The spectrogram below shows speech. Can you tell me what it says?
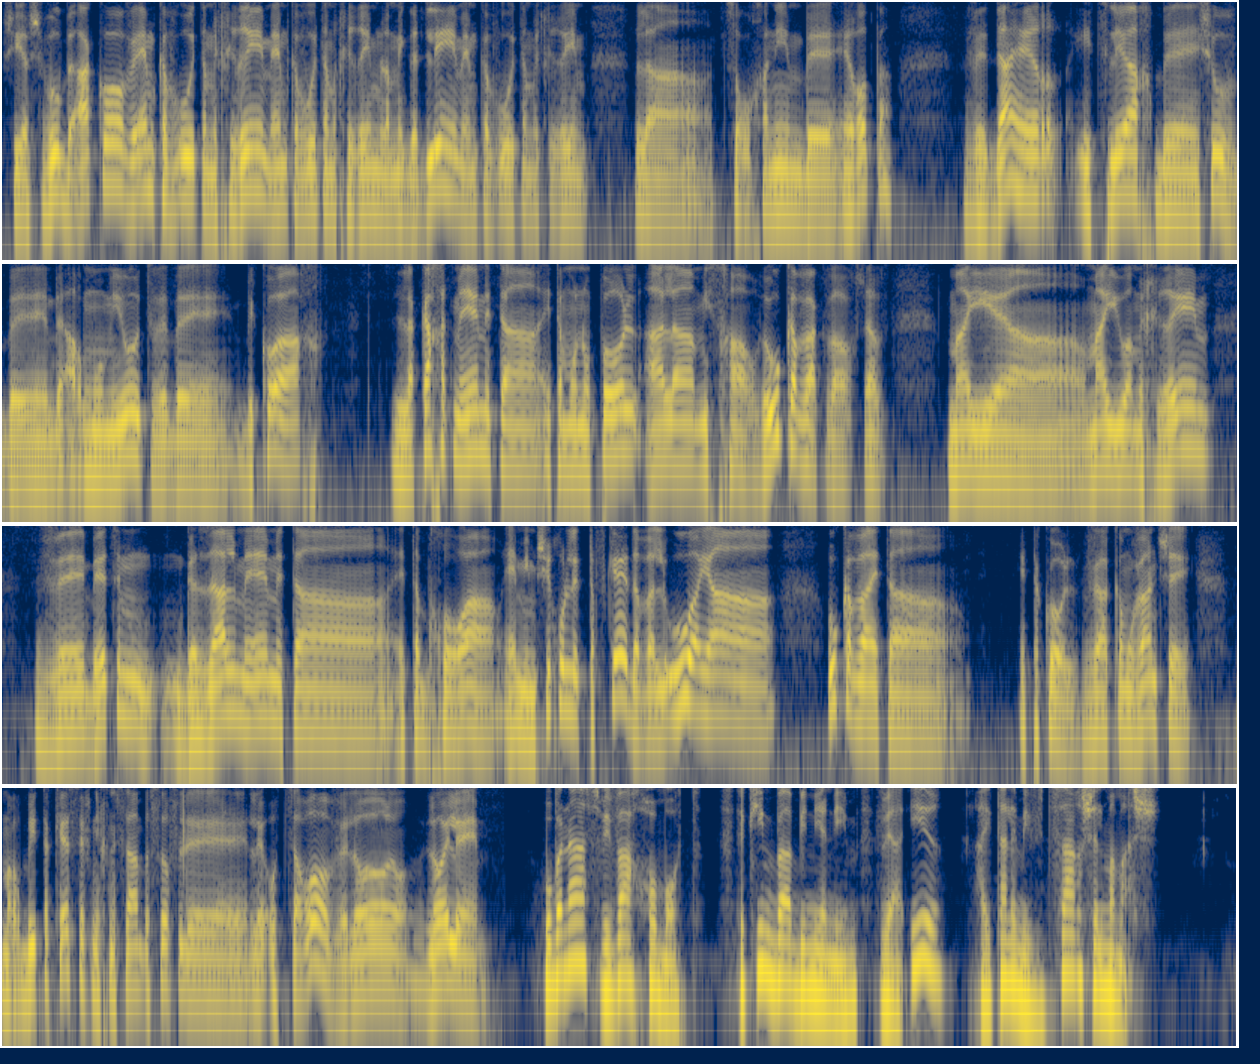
שישבו בעכו והם קבעו את המחירים, הם קבעו את המחירים למגדלים, הם קבעו את המחירים לצרכנים באירופה. ודייר הצליח, שוב, בערמומיות ובכוח, לקחת מהם את, ה, את המונופול על המסחר. והוא קבע כבר עכשיו מה, יהיה, מה יהיו המחירים, ובעצם גזל מהם את, ה, את הבכורה. הם המשיכו לתפקד, אבל הוא היה, הוא קבע את, ה, את הכל. וכמובן שמרבית הכסף נכנסה בסוף לאוצרו ולא לא אליהם. הוא בנה סביבה חומות, הקים בה בניינים, והעיר הייתה למבצר של ממש.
